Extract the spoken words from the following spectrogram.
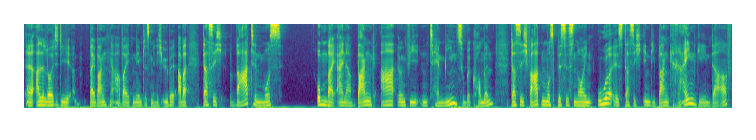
Äh, alle Leute, die bei Banken arbeiten, nehmt es mir nicht übel, aber dass ich warten muss, um bei einer Bank A irgendwie einen Termin zu bekommen, dass ich warten muss, bis es 9 Uhr ist, dass ich in die Bank reingehen darf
